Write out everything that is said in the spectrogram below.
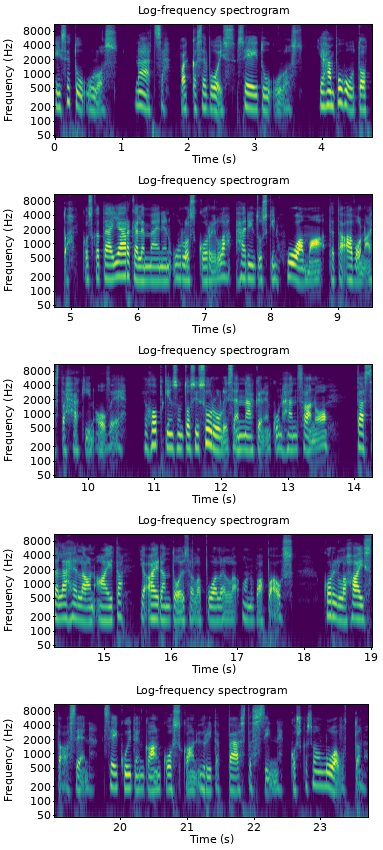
ei se tuu ulos. Näet sä, vaikka se vois, se ei tuu ulos. Ja hän puhuu totta, koska tämä järkälemäinen uroskorilla hädintuskin huomaa tätä avonaista häkin ovea. Ja Hopkins on tosi surullisen näköinen, kun hän sanoo, tässä lähellä on aita ja aidan toisella puolella on vapaus. Korilla haistaa sen. Se ei kuitenkaan koskaan yritä päästä sinne, koska se on luovuttanut.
